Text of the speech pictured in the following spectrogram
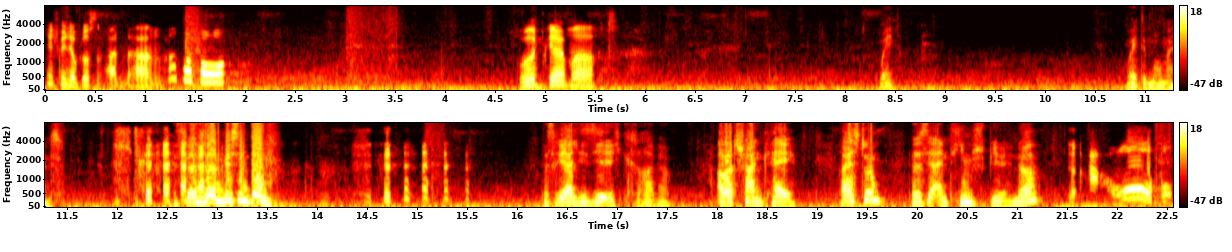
Ich bin ja bloß ein Anhang. Ho, ho, ho. Gut gemacht. Wait. Wait a moment. Das wäre ein bisschen dumm. Das realisiere ich gerade. Aber Chunk, hey. Weißt du, das ist ja ein Teamspiel, ne? Ah, oh, oh,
